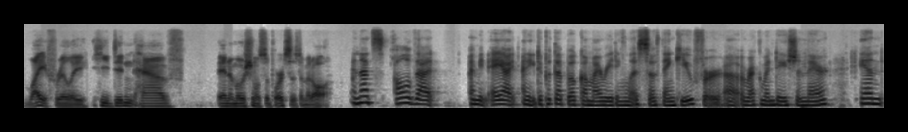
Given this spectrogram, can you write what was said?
life really he didn't have an emotional support system at all. And that's all of that. I mean, a I, I need to put that book on my reading list. So thank you for uh, a recommendation there. And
